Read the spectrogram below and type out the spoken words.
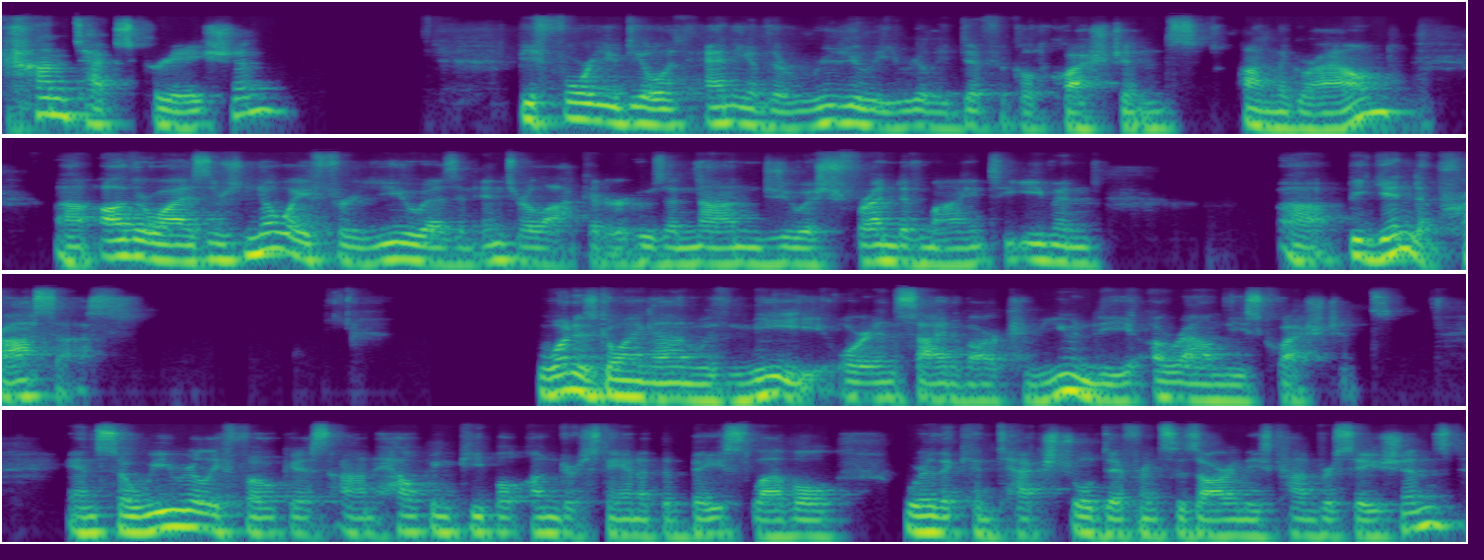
context creation before you deal with any of the really, really difficult questions on the ground. Uh, otherwise, there's no way for you as an interlocutor who's a non Jewish friend of mine to even uh, begin to process what is going on with me or inside of our community around these questions. And so we really focus on helping people understand at the base level where the contextual differences are in these conversations,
